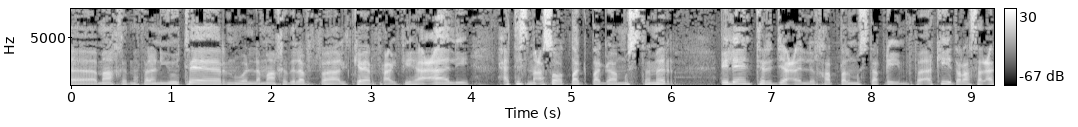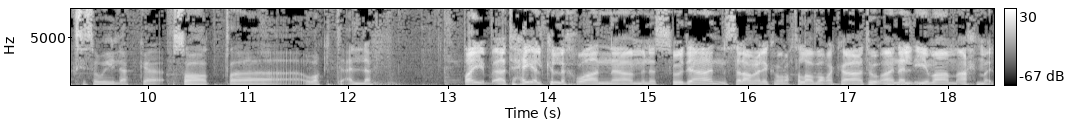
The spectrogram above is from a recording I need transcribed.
آه ماخذ مثلا U-turn ولا ماخذ لفة ال curve فيها عالي حتسمع صوت طقطقة مستمر إلين ترجع للخط المستقيم. فأكيد رأس العكس يسوي لك آه، صوت آه وقت اللف. طيب آه، تحية لكل اخواننا من السودان. السلام عليكم ورحمة الله وبركاته. أنا الإمام أحمد.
